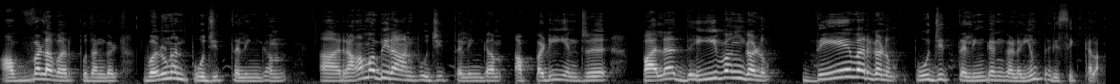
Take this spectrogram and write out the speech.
அவ்வளவு அற்புதங்கள். வருணன் பூஜித்த லிங்கம் ராமபிரான் பூஜித்த லிங்கம் அப்படி என்று பல தெய்வங்களும் தேவர்களும் பூஜித்த லிங்கங்களையும் தரிசிக்கலாம்.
